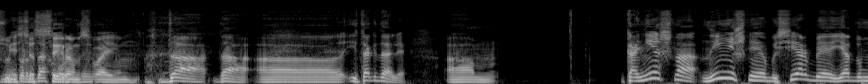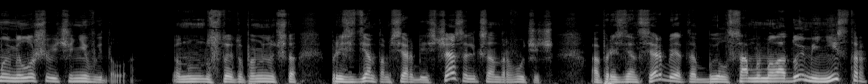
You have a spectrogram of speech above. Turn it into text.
вместе с сыром своим. Да, да, а, и так далее. Конечно, нынешняя бы Сербия, я думаю, Милошевича не выдала. Ну, стоит упомянуть, что президентом Сербии сейчас Александр Вучич, а президент Сербии, это был самый молодой министр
